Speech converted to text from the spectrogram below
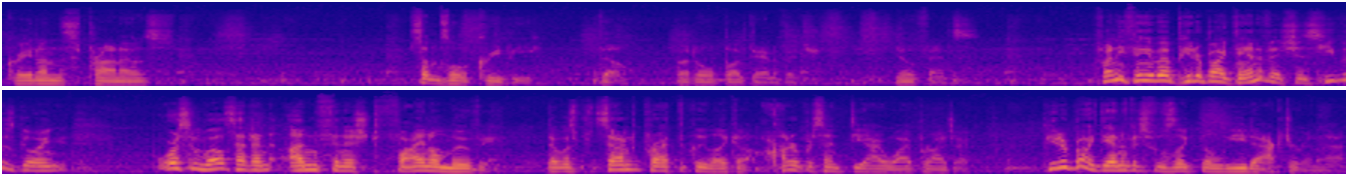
Great on The Sopranos. Something's a little creepy, though, about old Bogdanovich. No offense. Funny thing about Peter Bogdanovich is he was going. Orson Welles had an unfinished final movie that was sounded practically like a 100% DIY project. Peter Bogdanovich was like the lead actor in that.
